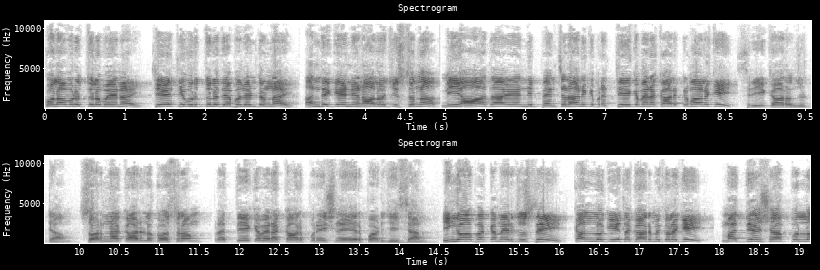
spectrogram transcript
కుల వృత్తులు పోయినాయి చేతి వృత్తులు దెబ్బతింటున్నాయి. అందుకే నేను ఆలోచిస్తున్నా మీ ఆదాయాన్ని పెంచడానికి ప్రత్యేకమైన కార్యక్రమాలకి శ్రీకారం చుట్టాం. స్వర్ణకారుల కోసం ప్రత్యేకమైన కార్పొరేషన్ ఏర్పాటు చేశాను. ఇంకో పక్క మీరు చూస్తే కళ్ళు గీత కార్మికులకి మద్యం షాపుల్లో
